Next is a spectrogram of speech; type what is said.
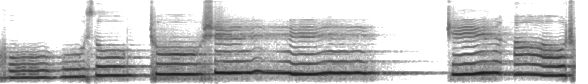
糊送出时，只好出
